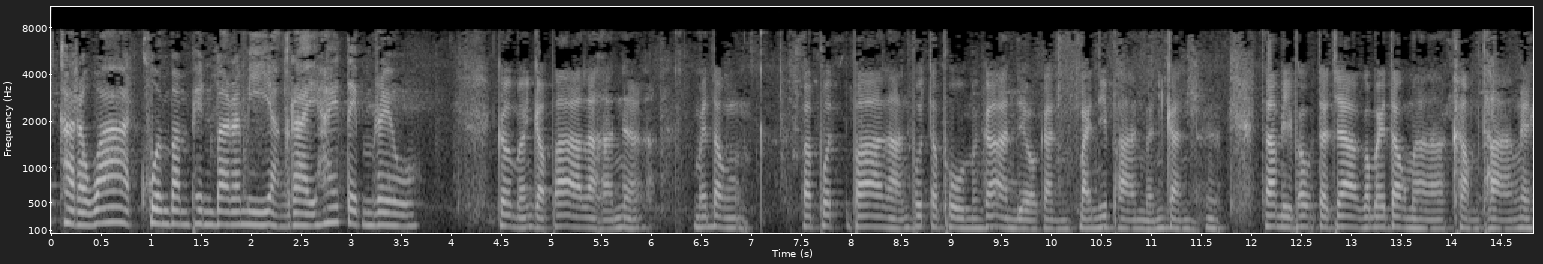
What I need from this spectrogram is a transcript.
ศคารวาสควรบำเพ็ญบารมีอย่างไรให้เต็มเร็ว ก็เหมือนกับพระอรหันต์เนี่ยไม่ต้อง พระพุทธพระอรหันต์พุทธภูมิมันก็อันเดียวกันไปนิพพานเหมือนกัน ถ้ามีพระพุทธเจ้าก็ไม่ต้องมาคำทางเลย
